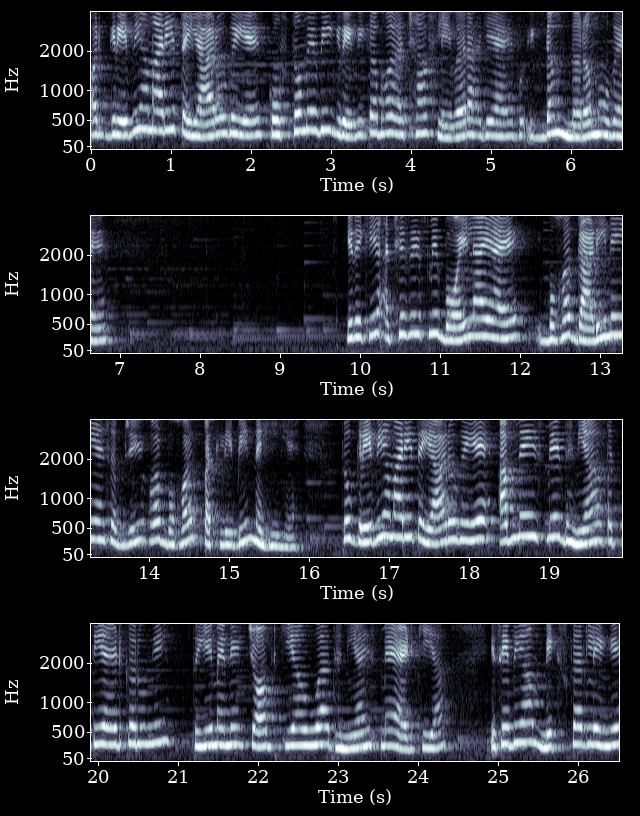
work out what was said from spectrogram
और ग्रेवी हमारी तैयार हो गई है। कोफ्तों में भी ग्रेवी का बहुत अच्छा फ्लेवर आ गया है, वो एकदम नरम हो गए हैं। ये देखिए, अच्छे से इसमें बॉईल आया है। बहुत गाढ़ी नहीं है सब्ज़ी और बहुत पतली भी नहीं है। तो ग्रेवी हमारी तैयार हो गई है। अब मैं इसमें धनिया पत्ती ऐड करूँगी। तो ये मैंने चॉप्ड किया हुआ धनिया इसमें ऐड किया। इसे भी हम मिक्स कर लेंगे।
